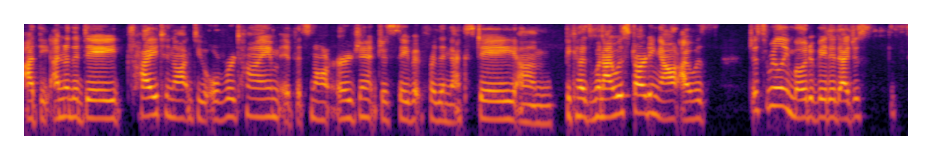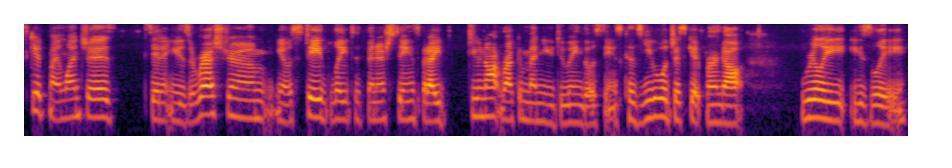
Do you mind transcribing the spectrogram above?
At the end of the day, try to not do overtime. If it's not urgent, just save it for the next day. Um, because when I was starting out, I was just really motivated. I just skipped my lunches, didn't use a restroom, you know, stayed late to finish things, but I do not recommend you doing those things because you will just get burned out really easily.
